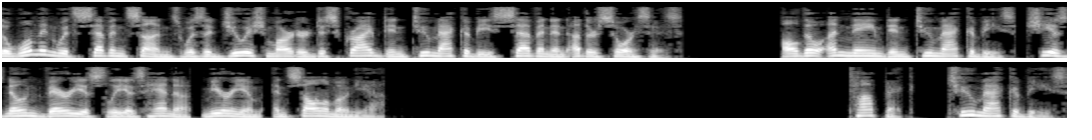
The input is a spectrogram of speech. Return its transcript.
The woman with seven sons was a Jewish martyr described in 2 Maccabees 7 and other sources. Although unnamed in 2 Maccabees, she is known variously as Hannah, Miriam, and Solomonia. 2 Maccabees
